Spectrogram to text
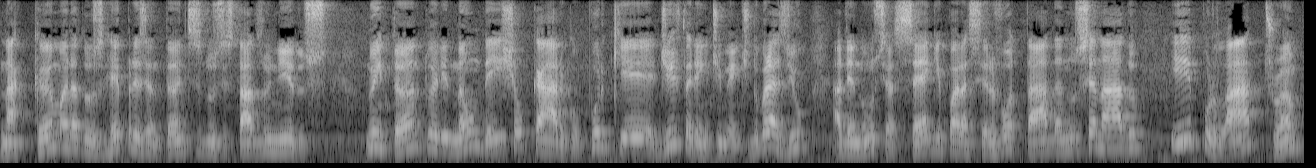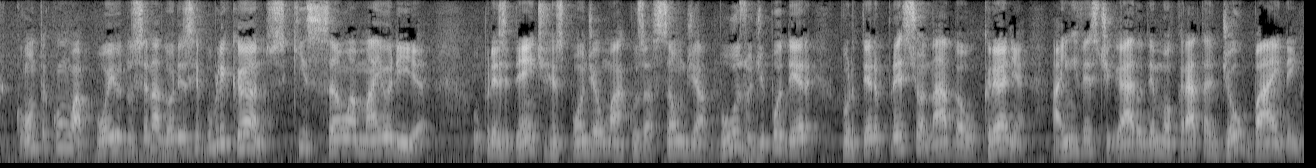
na Câmara dos Representantes dos Estados Unidos. No entanto, ele não deixa o cargo, porque, diferentemente do Brasil, a denúncia segue para ser votada no Senado e por lá Trump conta com o apoio dos senadores republicanos, que são a maioria. O presidente responde a uma acusação de abuso de poder por ter pressionado a Ucrânia a investigar o democrata Joe Biden,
